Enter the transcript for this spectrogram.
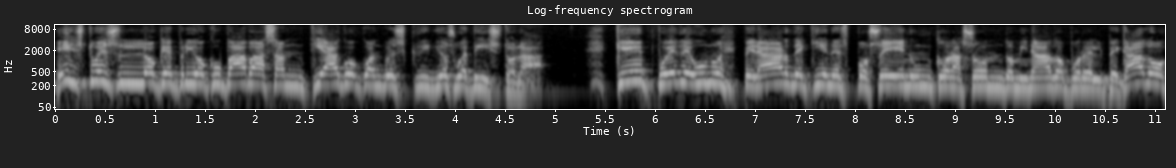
Esto es lo que preocupaba a Santiago cuando escribió su epístola. ¿Qué puede uno esperar de quienes poseen un corazón dominado por el pecado,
